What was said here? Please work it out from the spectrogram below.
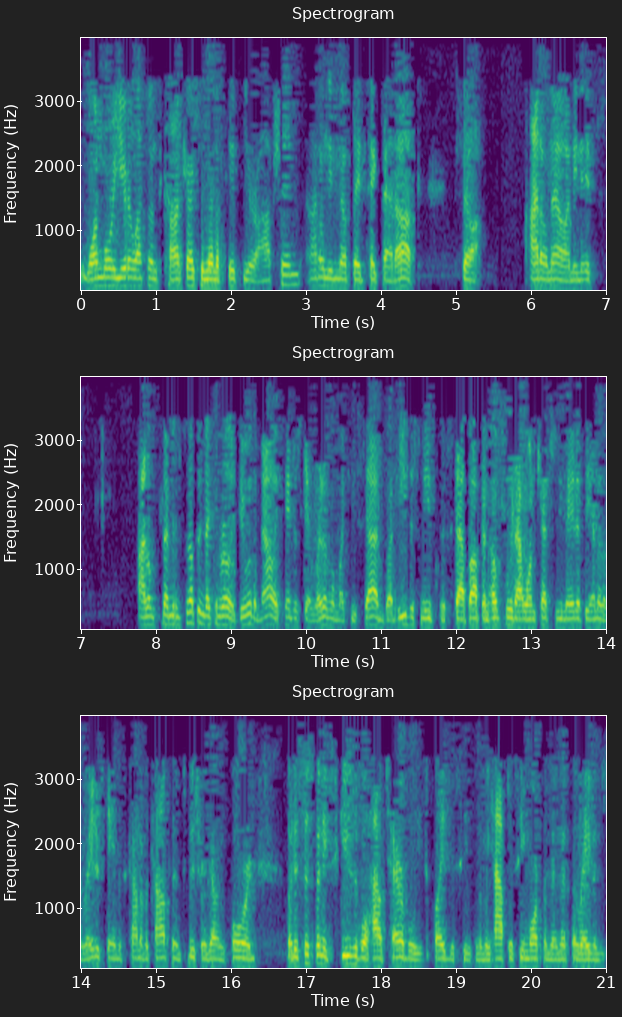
one more year left on his contract and then a fifth year option. I don't even know if they'd pick that up. So I don't know. I mean, it's I don't. I mean, it's nothing they can really do with him now. They can't just get rid of him, like you said. But he just needs to step up, and hopefully that one catch he made at the end of the Raiders game is kind of a confidence booster going forward. But it's just been excusable how terrible he's played this season, and we have to see more from him if the Ravens'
